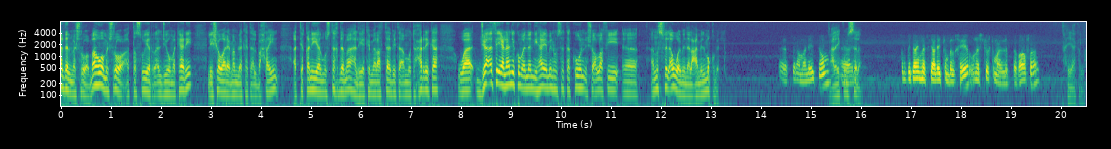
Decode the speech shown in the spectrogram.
هذا المشروع ما هو مشروع التصوير الجيومكاني لشوارع مملكة البحرين التقنية المستخدمة؟ هل هي كاميرات ثابتة أم متحركة؟ وجاء في إعلانكم أن النهاية منه ستكون إن شاء الله في النصف الأول من العام المقبل. السلام عليكم. عليكم السلام. في البداية مسي عليكم بالخير ونشكركم على الاستضافة. حياك الله.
